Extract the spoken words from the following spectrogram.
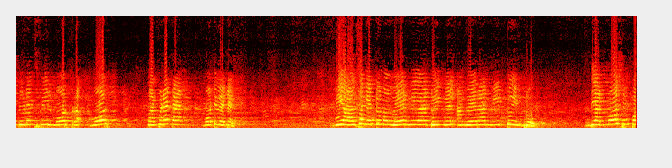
students feel more pr- more confident and motivated. We also get to know where we are doing well and where are need to improve. The utmost important.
